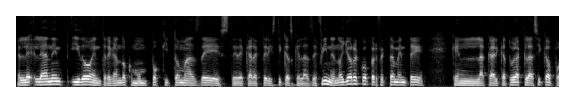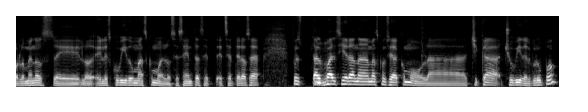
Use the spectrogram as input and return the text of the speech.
le, han ido entregando como un poquito más de este de características que las definen, ¿no? Yo recuerdo perfectamente que en la caricatura clásica, o por lo menos eh, el Scooby-Doo más como de los 60, etcétera, o sea, pues tal cual si era nada más considerada como la chica chubby del grupo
